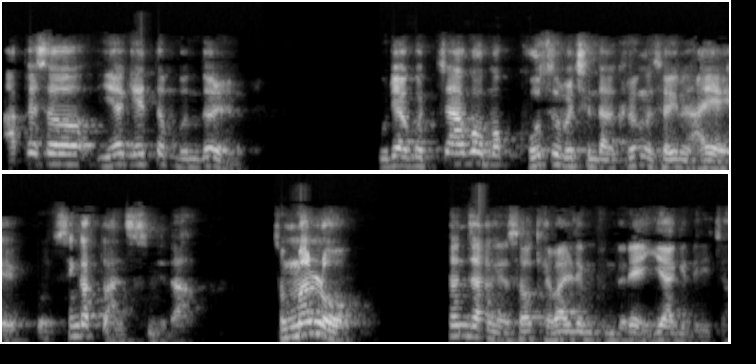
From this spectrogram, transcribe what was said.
앞에서 이야기했던 분들 우리하고 짜고 뭐 고습을 친다 그런 건 저희는 아예 생각도 안 씁니다. 정말로 현장에서 개발된 분들의 이야기들이죠.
